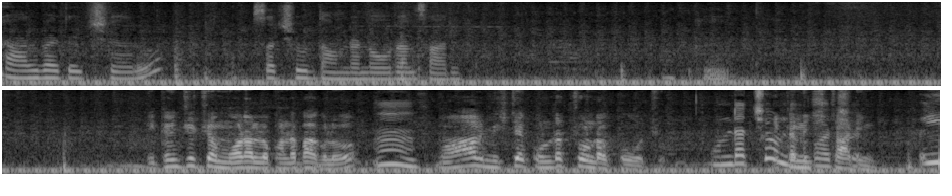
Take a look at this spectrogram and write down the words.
చాలా అయితే ఇచ్చారు. ఒకసారి చూద్దాం ఉండండి ఓవరాల్ సారీ. ఇక్కడ నుంచి వచ్చే మోడల్లో కొండపాకులు. స్మాల్ మిస్టేక్ ఉండొచ్చు ఉండకపోవచ్చు. ఉండొచ్చు స్టార్టింగ్. ఈ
